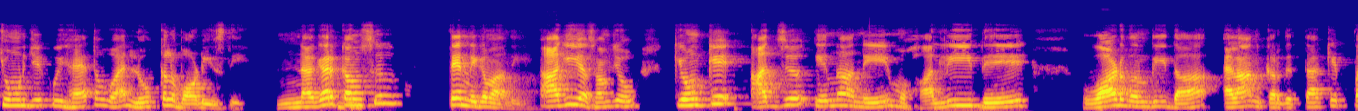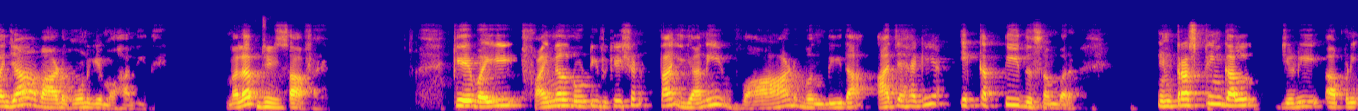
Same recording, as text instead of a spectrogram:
ਚੋਣ ਜੇ ਕੋਈ ਹੈ ਤਾਂ ਉਹ ਹੈ ਲੋਕਲ ਬਾਡੀਜ਼ ਦੀ ਨਗਰ ਕੌਂਸਲ ਤੇ ਨਿਗਮਾਂ ਦੀ। ਆ ਗਈ ਆ ਸਮਝੋ ਕਿਉਂਕਿ ਅੱਜ ਇਹਨਾਂ ਨੇ ਮੁਹਾਲੀ ਦੇ ਵਾਰਡਬੰਦੀ ਦਾ ਐਲਾਨ ਕਰ ਦਿੱਤਾ ਕਿ 50 ਵਾਰਡ ਹੋਣਗੇ ਮੁਹਾਲੀ ਦੇ। ਮਤਲਬ ਸਾਫ਼ ਹੈ ਕਿ ਬਈ ਫਾਈਨਲ ਨੋਟੀਫਿਕੇਸ਼ਨ ਤਾਂ ਯਾਨੀ ਵਾਰਡਬੰਦੀ ਦਾ ਅੱਜ ਹੈਗੀ ਆ 31 ਦਸੰਬਰ। ਇੰਟਰਸਟਿੰਗ ਗੱਲ ਜਿਹੜੀ ਆਪਣੀ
